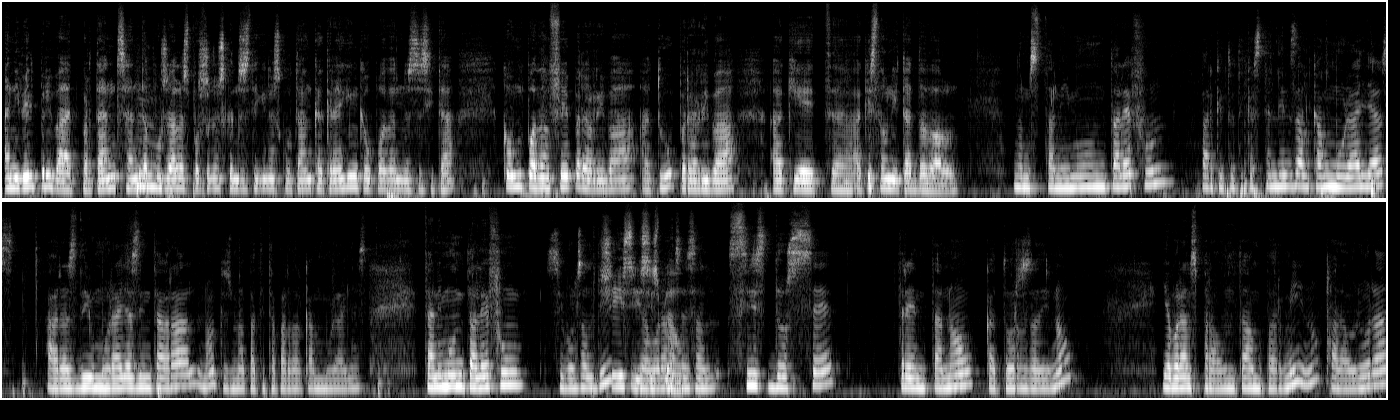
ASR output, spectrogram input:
A nivell privat, per tant, s'han de posar les persones que ens estiguin escoltant, que creguin que ho poden necessitar, com poden fer per arribar a tu, per arribar a, aquest, a aquesta unitat de dol? Doncs tenim un telèfon perquè tot i que estem dins del Camp Muralles, ara es diu Muralles Integral, no? que és una petita part del Camp Muralles, tenim un telèfon, si vols el dic, Sí, sí, llavors sisplau. és el 627 39 14 19, llavors pregunten per mi, no? per Aurora,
